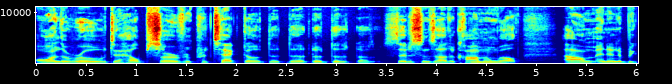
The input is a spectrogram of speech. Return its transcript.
on the road to help serve and protect the the, the, the, the citizens of the Commonwealth. Mm-hmm. Um, and then it, be,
